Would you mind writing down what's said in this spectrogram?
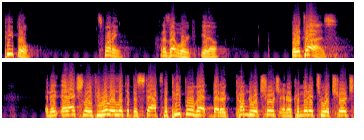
people. It's funny. How does that work, you know? But it does. And, it, actually, if you really look at the stats, the people that, that are come to a church and are committed to a church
